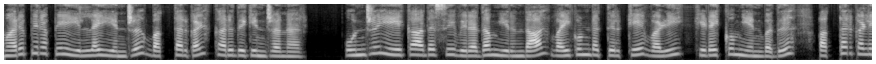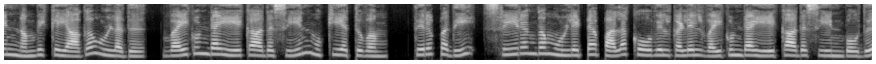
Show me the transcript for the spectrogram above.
மறுபிறப்பே இல்லை என்று பக்தர்கள் கருதுகின்றனர். ஒன்று ஏகாதசி விரதம் இருந்தால் வைகுண்டத்திற்கே வழி கிடைக்கும் என்பது பக்தர்களின் நம்பிக்கையாக உள்ளது. வைகுண்ட ஏகாதசியின் முக்கியத்துவம். திருப்பதி ஸ்ரீரங்கம் உள்ளிட்ட பல கோவில்களில் வைகுண்ட ஏகாதசியின் போது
